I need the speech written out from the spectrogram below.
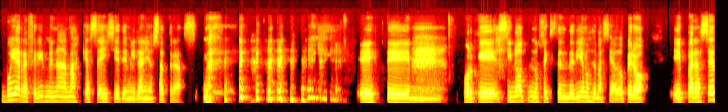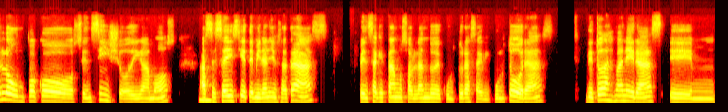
voy a referirme nada más que a 6, 7 mil años atrás. este, porque si no nos extenderíamos demasiado, pero eh, para hacerlo un poco sencillo, digamos, hace 6, 7 mil años atrás, pensá que estábamos hablando de culturas agricultoras, de todas maneras, em,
